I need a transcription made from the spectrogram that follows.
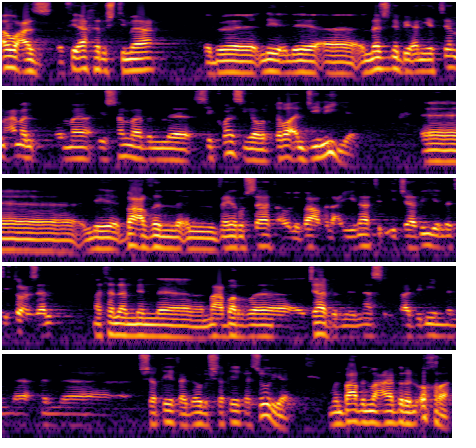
أوعز في آخر اجتماع للجنه بأن يتم عمل ما يسمى بالسيكونسنج أو القراءة الجينية آه، لبعض الفيروسات أو لبعض العينات الإيجابية التي تعزل مثلا من آه، معبر آه، جابر من الناس القادمين من من الشقيقه الدولة الشقيقه سوريا ومن بعض المعابر الأخرى.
